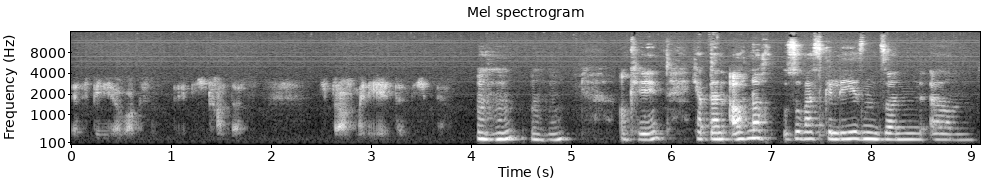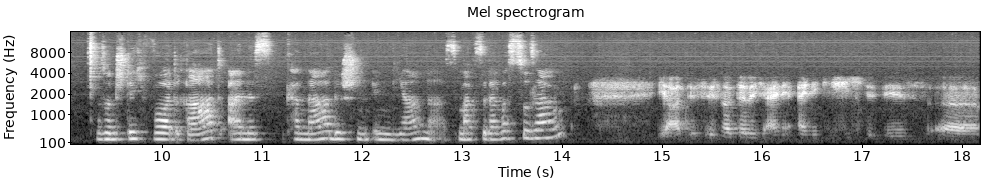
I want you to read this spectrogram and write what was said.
jetzt bin ich erwachsen, ich kann das. Ich brauche meine Eltern nicht mehr. Mhm, mhm. Okay. Ich habe dann auch noch sowas gelesen, so ein, ähm, so ein Stichwort Rat eines kanadischen Indianers. Magst du da was zu sagen? Ja, das ist natürlich eine, eine Geschichte, die ist, äh,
